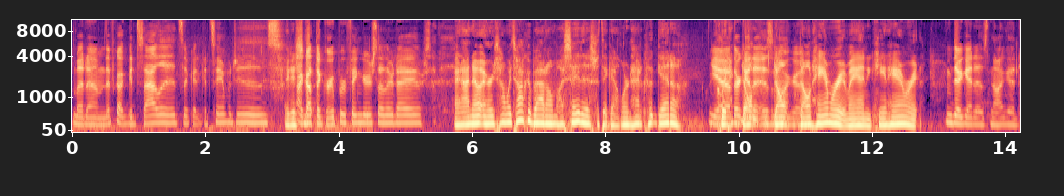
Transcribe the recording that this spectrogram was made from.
But um, they've got good salads. They've got good sandwiches. They just- I got the grouper fingers the other day. They're so good. And I know every time we talk about them, I say this, but they got to learn how to cook geta. Yeah, Quit- their don't, geta is don't not good. don't hammer it, man. You can't hammer it. Their get is not good,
